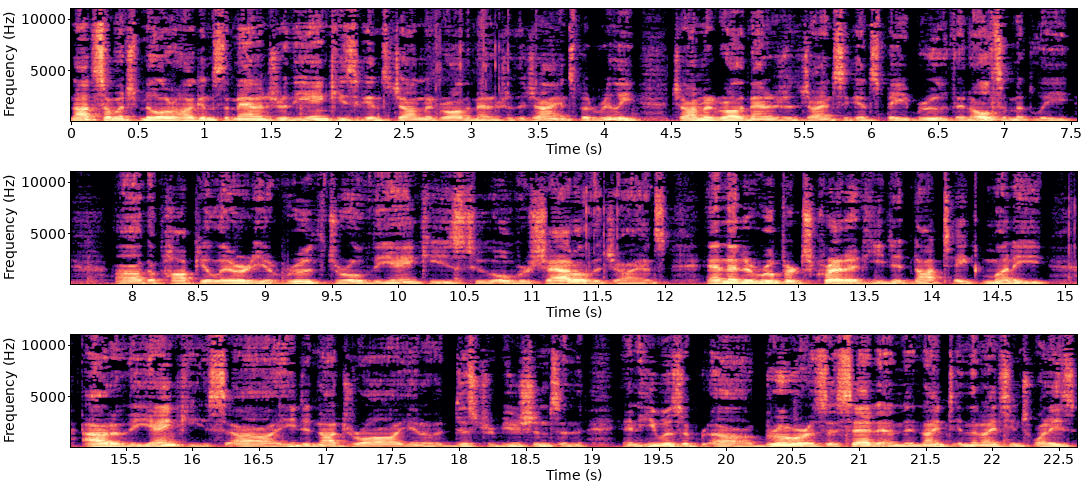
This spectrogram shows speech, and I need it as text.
not so much Miller Huggins, the manager of the Yankees, against John McGraw, the manager of the Giants, but really John McGraw, the manager of the Giants, against Babe Ruth, and ultimately uh, the popularity of Ruth drove the Yankees to overshadow the Giants. And then to Ruppert's credit, he did not take money out of the Yankees. Uh, he did not draw, you know, distributions, and and he was a uh, brewer, as I said. And in, 19, in, the 1920s,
